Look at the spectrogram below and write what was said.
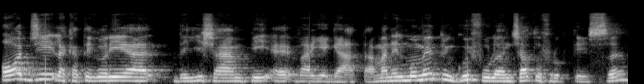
Oggi la categoria degli shampoo è variegata, ma nel momento in cui fu lanciato Fructis,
